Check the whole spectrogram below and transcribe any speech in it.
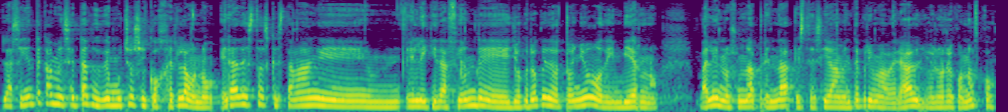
La siguiente camiseta dudé mucho si cogerla o no. Era de estas que estaban en, liquidación de, yo creo que de otoño o de invierno, ¿vale? No es una prenda excesivamente primaveral, yo lo reconozco,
